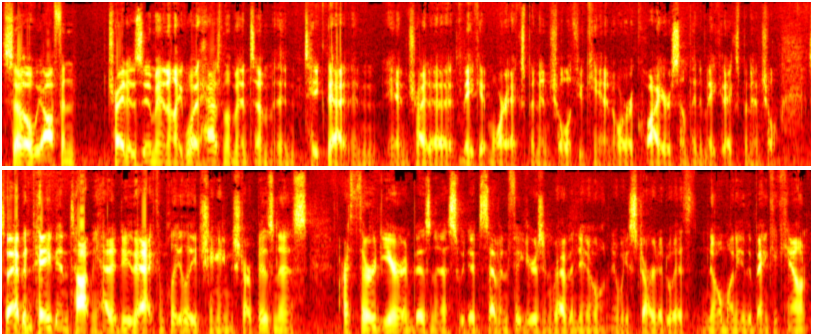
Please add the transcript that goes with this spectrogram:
So we often try to zoom in on like what has momentum and take that and, and try to make it more exponential if you can or acquire something to make it exponential. So Eben Pagan taught me how to do that, completely changed our business. Our third year in business, we did seven figures in revenue and we started with no money in the bank account.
